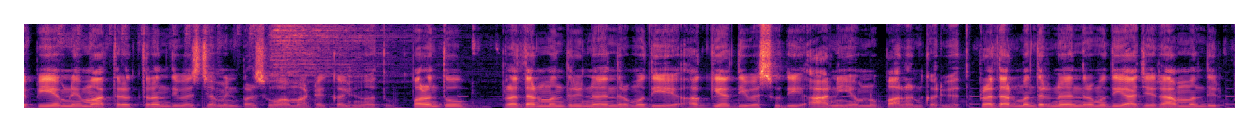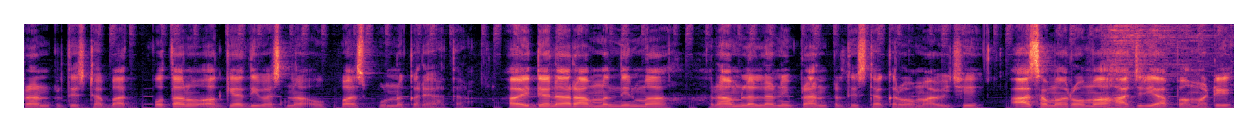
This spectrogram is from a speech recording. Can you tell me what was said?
તેમણે પીએમને માત્ર ત્રણ દિવસ જમીન પર સુવા માટે કહ્યું હતું. પરંતુ પ્રધાનમંત્રી નરેન્દ્ર મોદીએ અગિયાર દિવસ સુધી આ નિયમનું પાલન કર્યું હતું. પ્રધાનમંત્રી નરેન્દ્ર મોદી આજે રામ મંદિર પ્રાણ પ્રતિષ્ઠા બાદ પોતાનો અગિયાર દિવસના ઉપવાસ પૂર્ણ કર્યા હતા. અયોધ્યાના રામ મંદિરમાં રામલલ્લાની પ્રાણ પ્રતિષ્ઠા કરવામાં આવી છે. આ સમારોહમાં હાજરી આપવા માટે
